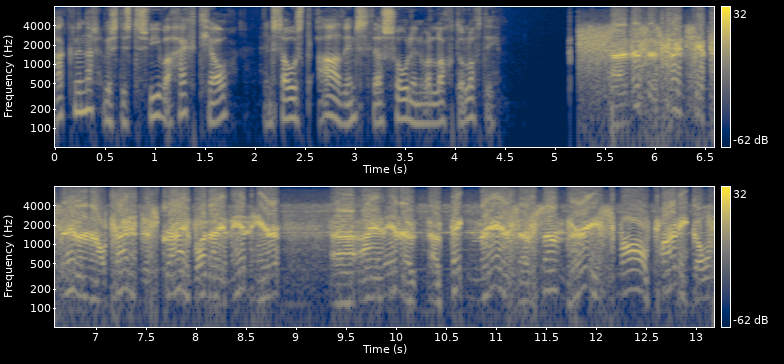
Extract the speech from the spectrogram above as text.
Agninar virtist svífa hægt hjá en sáist aðeins þegar sólinn var lágt á lofti. Uh, this is Friendship 7. I'll try to describe what I'm in here. Uh, I'm in a, a big mass of some very small particles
